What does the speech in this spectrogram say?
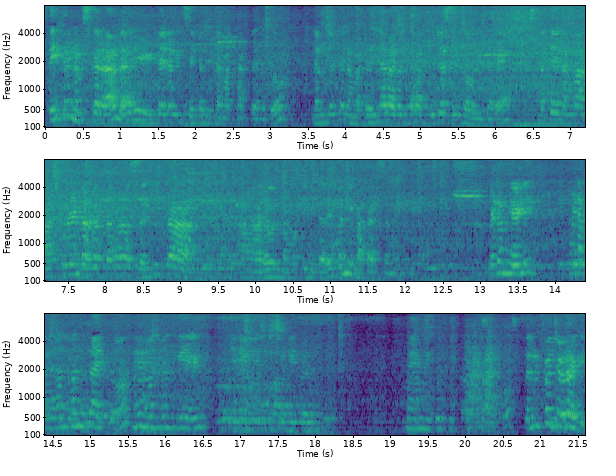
ಸ್ನೇಹಿತರೆ ನಮಸ್ಕಾರ. ಲಹರಿ ಟೈಲರಿಂಗ್ ಸೆಂಟರ್ನಿಂದ ಮಾತಾಡ್ತಾ ಇರೋದು. ನಮ್ಮ ಜೊತೆ ನಮ್ಮ ಟ್ರೈನರ್ ಆದಂತಹ ಪೂಜಾ ಸಿಂಗ್ ಅವರಿದ್ದಾರೆ. ಮತ್ತೆ ನಮ್ಮ ಸ್ಟೂಡೆಂಟ್ ಆದಂತಹ ಸಂಗೀತ ರವರು ನಮ್ಮೊಟ್ಟಿಗಿದ್ದಾರೆ ಬನ್ನಿ ಮಾತಾಡ್ಸೋಣ ಮೇಡಮ್ ಹೇಳಿ. ಮೇಡಮ್ ಒಂದ್ ಮಂತ್ ಆಯ್ತು. ಒಂದ್ ಮಂತ್ಗೆ ಮ್ಯಾಮ್ ಇದು? ಸ್ವಲ್ಪ ಜೋರಾಗಿ.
